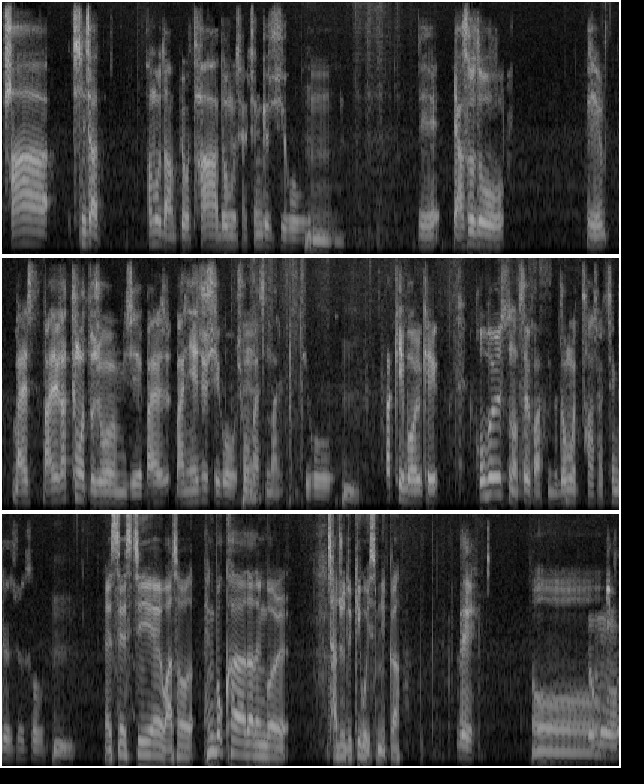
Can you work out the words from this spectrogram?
다 진짜 아무도 안 빼고 다 너무 잘 챙겨주시고 음, 이제 야수도 이제 말, 말 같은 것도 좀 이제 말 많이 해주시고 좋은 네. 말씀 많이 해주시고 음. 딱히 뭐 이렇게 꼽을 순 없을 것 같습니다. 너무 다 잘 챙겨주셔서 음. SSG에 와서 행복하다는 걸 자주 느끼고 있습니까? 네 어, 너무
